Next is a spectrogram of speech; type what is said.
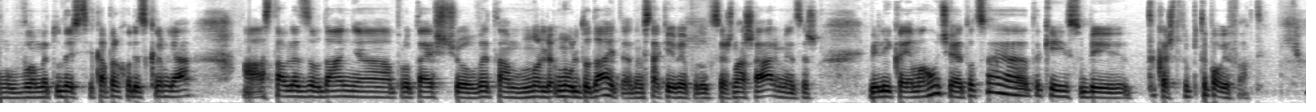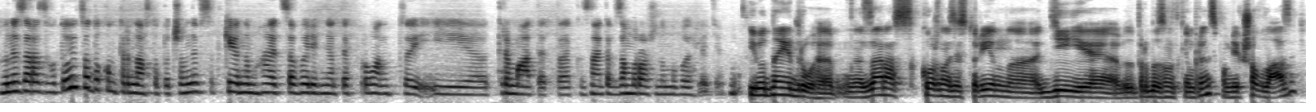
в методичці, яка приходить з Кремля, ставлять завдання про те, що ви там нуль, нуль додайте на всякий випадок. Це ж наша армія, це ж велика і могуча, то це такий собі така ж тип- типовий факт. Вони зараз готуються до контрнаступу, чи вони все таки намагаються вирівняти фронт і тримати так, знаєте, в замороженому вигляді? І одне, і друге. Зараз кожна зі сторін е, діє приблизно таким принципом: якщо влазить,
